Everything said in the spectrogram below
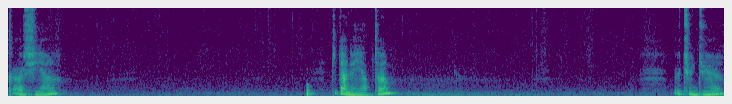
Karşıya iki tane yaptım. Üçüncü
